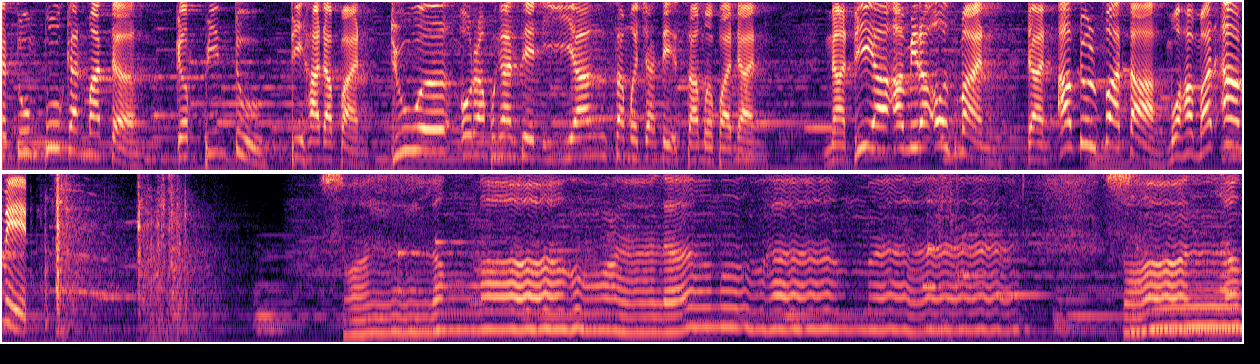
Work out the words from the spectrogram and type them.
kita tumpukan mata ke pintu di hadapan dua orang pengantin yang sama cantik sama padan. Nadia Amira Osman dan Abdul Fattah Muhammad Amin. Sallallahu ala Muhammad Sallallahu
